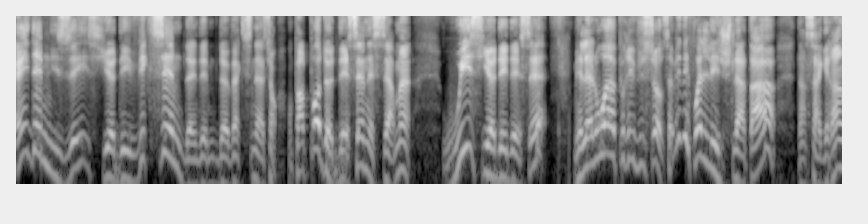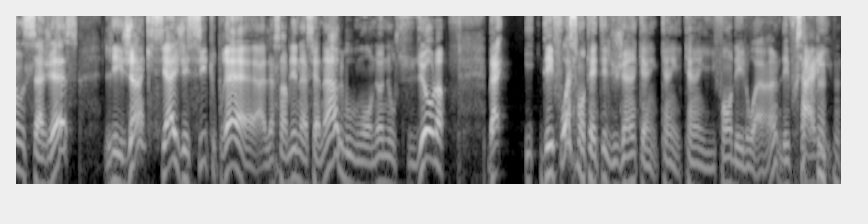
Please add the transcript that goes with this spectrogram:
indemnisés s'il y a des victimes de vaccination. On ne parle pas de décès nécessairement. Oui, s'il y a des décès, mais la loi a prévu ça. Vous savez, des fois, le législateur, dans sa grande sagesse, les gens qui siègent ici, tout près à l'Assemblée nationale, où on a nos studios, là, ben, des fois, ils sont intelligents quand, quand- quand ils font des lois. hein. Des fois, ça arrive.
